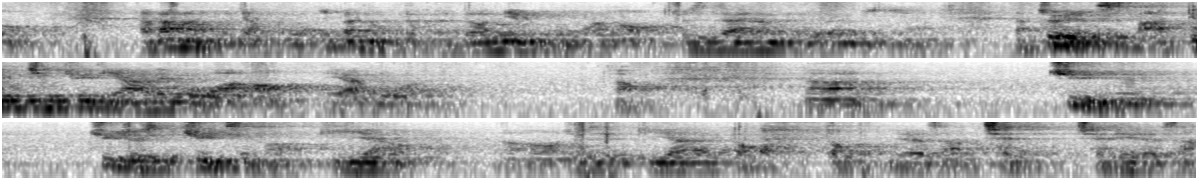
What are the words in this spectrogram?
哦。那当然我们讲磨，一般的我们可能都念磨，然后就是在那磨米啊。那罪人是把它丢进去底下那磨啊，哈，底下磨。好，那锯呢？锯就是锯子嘛，锯啊，然后就是锯啊，剁剁在上切切在上，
